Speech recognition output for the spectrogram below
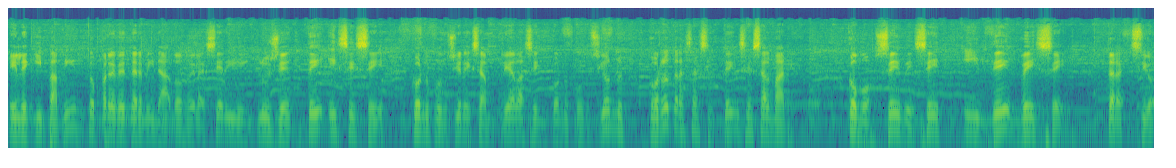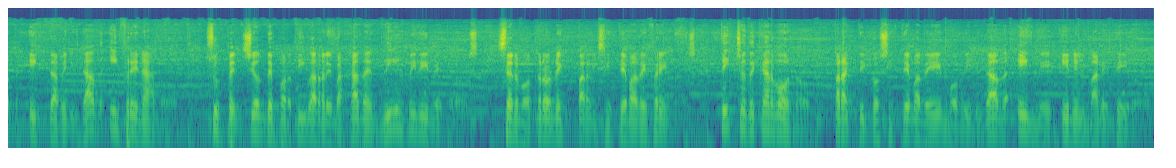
El equipamiento predeterminado de la serie incluye DSC con funciones ampliadas en conjunción con otras asistencias al manejo, como CBC y DBC, tracción, estabilidad y frenado, suspensión deportiva rebajada en 10 milímetros, Servotronic para el sistema de frenos, techo de carbono, práctico sistema de movilidad M en el maletero.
